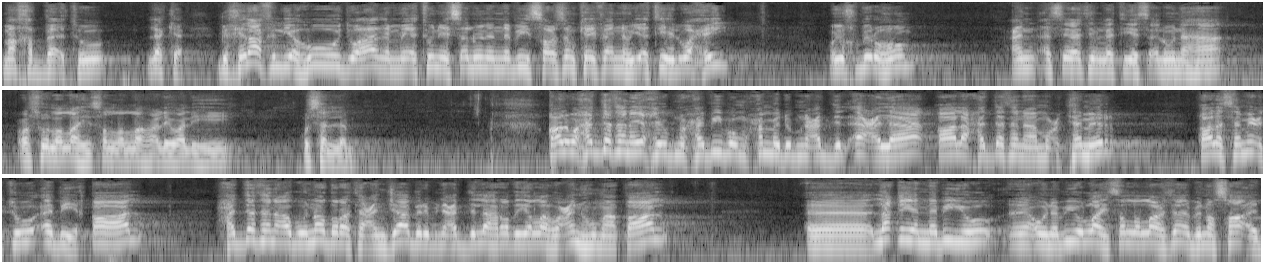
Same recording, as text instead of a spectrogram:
ما خبأت لك. بخلاف اليهود وهذا لما يأتون يسألون النبي صلى الله عليه وسلم كيف أنه يأتيه الوحي ويخبرهم عن أسئلتهم التي يسألونها رسول الله صلى الله عليه وآله وسلم. قال وحدثنا يحيى بن حبيب ومحمد بن عبد الأعلى. قال حدثنا معتمر. قال سمعت أبي. قال حدثنا أبو نضرة عن جابر بن عبد الله رضي الله عنهما قال آه لقي النبي أو نبي الله صلى الله عليه وسلم ابن صائد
